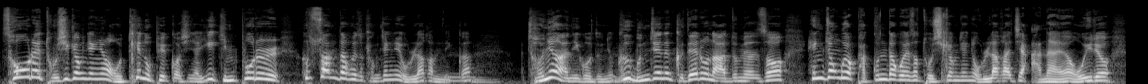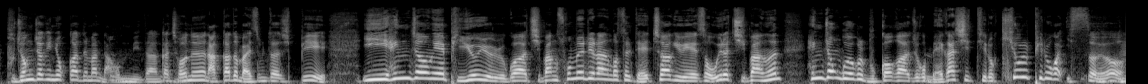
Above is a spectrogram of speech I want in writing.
서울의 도시 경쟁력을 어떻게 높일 것이냐 이게 김포를 흡수한다고 해서 경쟁력이 올라갑니까? 음. 전혀 아니거든요. 그 문제는 그대로 놔두면서 행정구역 바꾼다고 해서 도시 경쟁력 올라가지 않아요. 오히려 부정적인 효과들만 나옵니다. 그러니까 저는 아까도 말씀드렸다시피 이 행정의 비효율과 지방 소멸이라는 것을 대처하기 위해서 오히려 지방은 행정구역을 묶어가지고 메가시티로 키울 필요가 있어요.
